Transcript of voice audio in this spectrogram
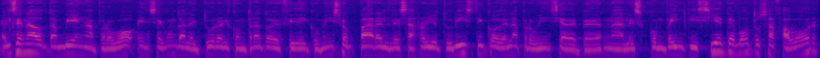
El Senado también aprobó en segunda lectura el contrato de fideicomiso para el desarrollo turístico de la provincia de Pedernales, con 27 votos a favor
